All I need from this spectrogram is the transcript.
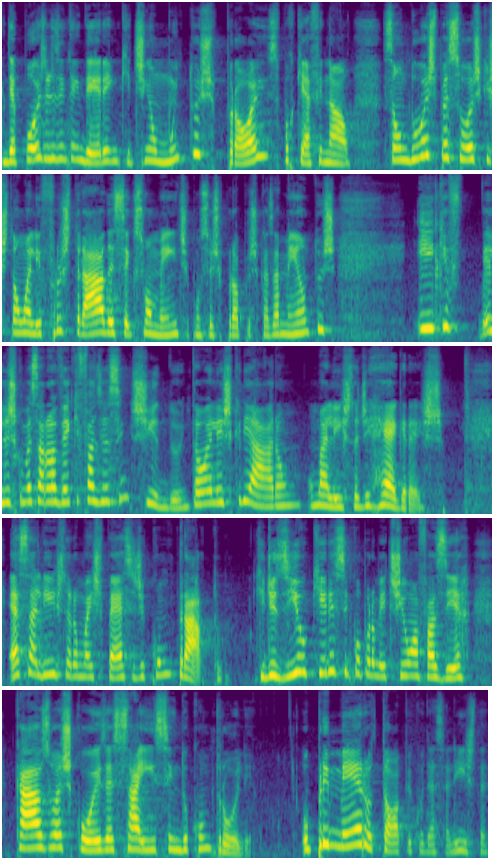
Depois de eles entenderem que tinham muitos prós, porque afinal são duas pessoas que estão ali frustradas sexualmente com seus próprios casamentos, e que eles começaram a ver que fazia sentido. Então eles criaram uma lista de regras. Essa lista era uma espécie de contrato que dizia o que eles se comprometiam a fazer caso as coisas saíssem do controle. O primeiro tópico dessa lista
